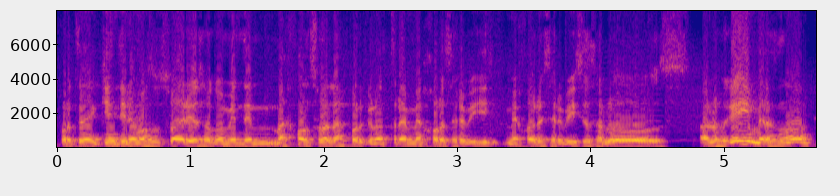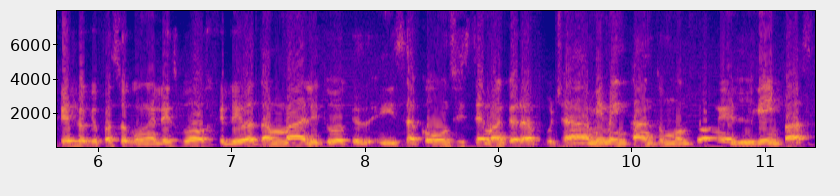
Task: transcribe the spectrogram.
por tener quién tiene más usuarios o conviene más consolas porque nos trae mejor mejores servicios a los a los gamers, ¿no? Que es lo que pasó con el Xbox, que le iba tan mal y tuvo que y sacó un sistema que era, pucha, a mí me encanta un montón el Game Pass.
